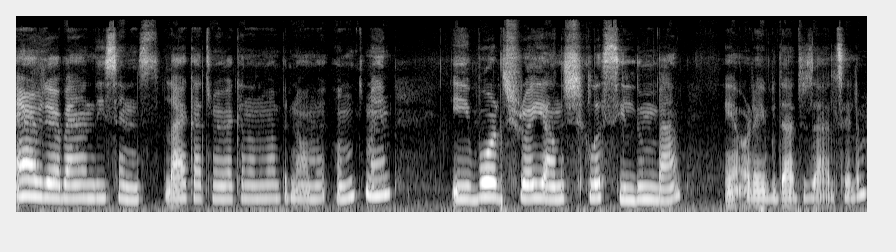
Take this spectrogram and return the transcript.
Eğer videoyu beğendiyseniz like atmayı ve kanalıma abone olmayı unutmayın. Ee, bu arada şurayı yanlışlıkla sildim ben. Ee, orayı bir daha düzeltelim.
